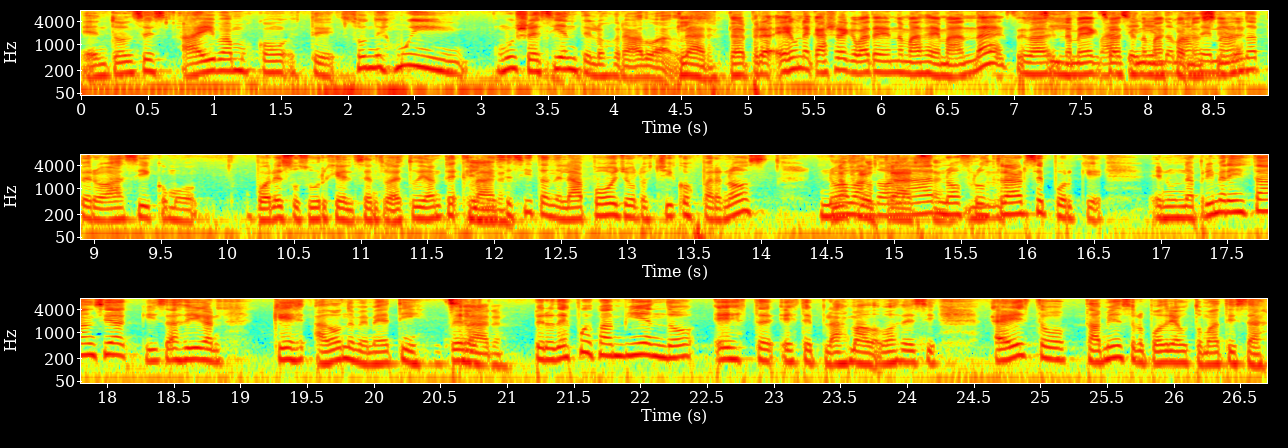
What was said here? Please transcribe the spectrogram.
Entonces ahí vamos con, este, son es muy muy recientes los graduados. Claro, claro, pero es una carrera que va teniendo más demanda, se va, Sí, en la medida que se va va haciendo más conocida. demanda, pero así como por eso surge el centro de estudiantes, Claro. necesitan el apoyo los chicos para no, no, No abandonar, frustrarse. no frustrarse, porque en una primera instancia quizás digan que a dónde me metí, pero, Claro. pero después van viendo este este plasmado, vos decís, a esto también se lo podría automatizar.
